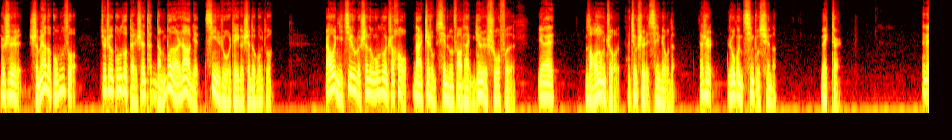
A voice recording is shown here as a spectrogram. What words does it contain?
就是什么样的工作，就这个工作本身它能不能让你进入这个深度工作。然后你进入了深度工作之后，那这种心流状态一定是舒服的，因为劳动者他就是心流的，但是。如果你进不去呢，Victor，那个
